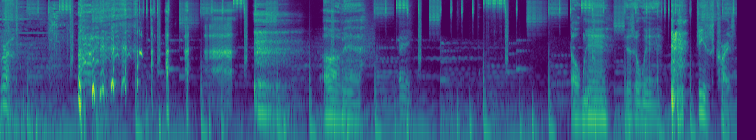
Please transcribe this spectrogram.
Bruh. Oh man. Hey. A win is a win. Jesus Christ.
